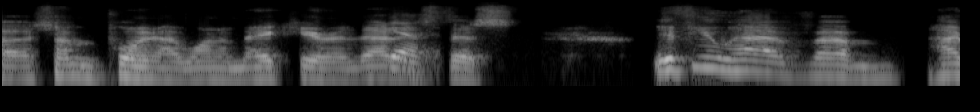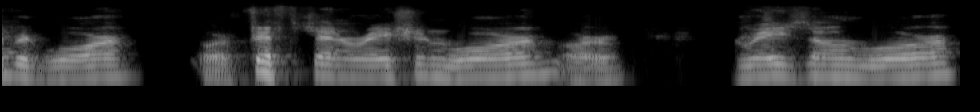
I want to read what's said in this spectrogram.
uh, some point I want to make here, and that Yes. is this. If you have um, hybrid war or fifth generation war or gray zone war,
